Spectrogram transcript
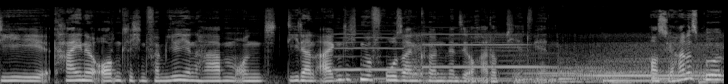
die keine ordentlichen Familien haben und die dann eigentlich nur froh sein können, wenn sie auch adoptiert werden. Aus Johannesburg,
